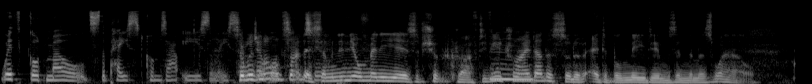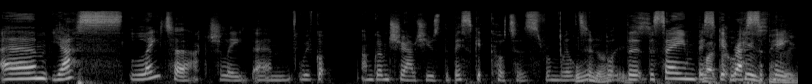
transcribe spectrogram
with good moulds, the paste comes out easily. So you with moulds like this, I mean, in your many years of sugarcraft, have you Mm. tried other sort of edible mediums in them as well? Um, yes, later actually, um, we've got. I'm going to show you how to use the biscuit cutters from Wilton, but the, the same like, biscuit and recipe.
